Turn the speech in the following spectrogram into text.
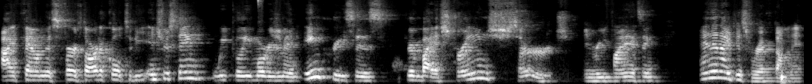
I found this first article to be interesting. Weekly mortgage demand increases driven by a strange surge in refinancing. And then I just riffed on it.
